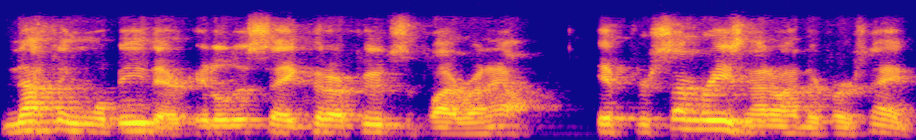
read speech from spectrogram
nothing will be there. It'll just say, could our food supply run out? If for some reason I don't have their first name,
